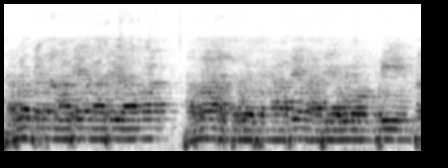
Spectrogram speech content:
सर्वप्रणाशय नाशयाम सर्वाश्रोप्रणाशय नाशय ओम ह्रीं स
